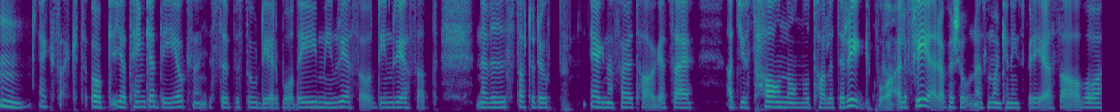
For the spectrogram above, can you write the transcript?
Mm, exakt, och jag tänker att det är också en superstor del både i min resa och din resa, att när vi startade upp egna företag, att, så här, att just ha någon att ta lite rygg på, eller flera personer som man kan inspireras av. Och,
